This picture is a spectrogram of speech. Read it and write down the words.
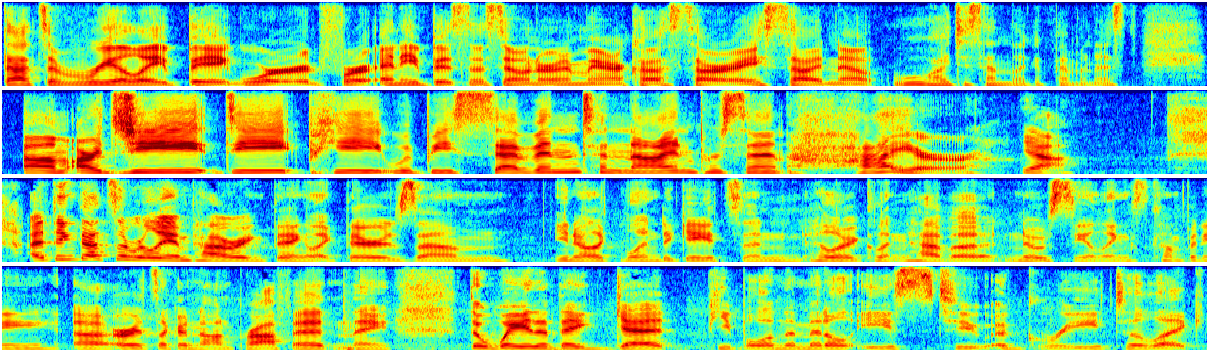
that's a really big word for any business owner in America. Sorry, side note. Ooh, I just sound like a feminist. Um, our GDP would be seven to nine percent higher. Yeah. I think that's a really empowering thing. Like there's um, you know, like Melinda Gates and Hillary Clinton have a no ceilings company, uh, or it's like a nonprofit, and they, the way that they get people in the Middle East to agree to like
